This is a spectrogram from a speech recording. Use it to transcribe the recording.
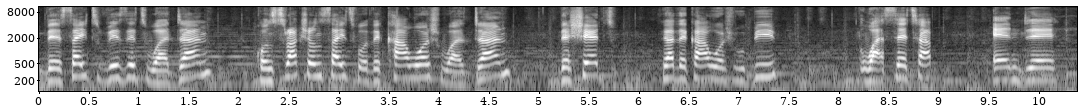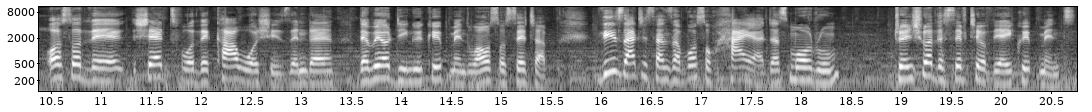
The site visits were done. Construction sites for the car wash were done. The sheds where the car wash will be were set up and uh, also the sheds for the car washes and uh, the welding equipment were also set up. These artisans have also hired a small room to ensure the safety of their equipment.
